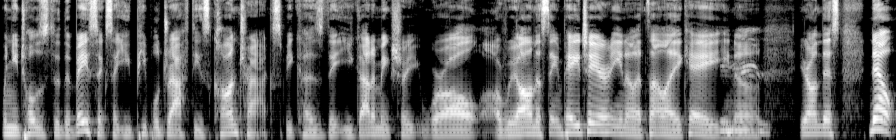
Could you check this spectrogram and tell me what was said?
when you told us through the basics that you people draft these contracts because that you got to make sure we're all are we all on the same page here? You know, it's not like hey, you know Mhm. you're on this now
